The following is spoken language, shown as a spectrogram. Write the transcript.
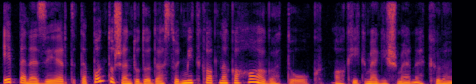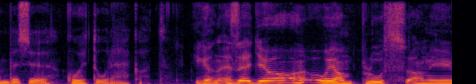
Éppen ezért te pontosan tudod azt, hogy mit kapnak a hallgatók, akik megismernek különböző kultúrákat. Igen, ez egy olyan plusz, ami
